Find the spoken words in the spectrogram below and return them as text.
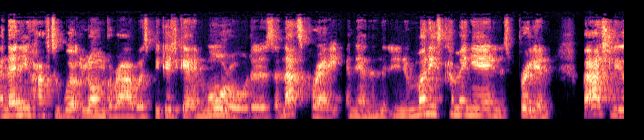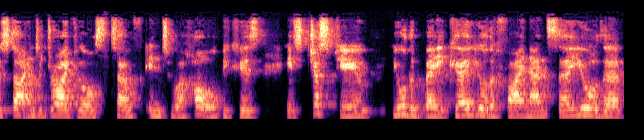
And then you have to work longer hours because you're getting more orders and that's great. And then you know money's coming in it's brilliant. But actually you're starting to drive yourself into a hole because it's just you you're the baker you're the financer you're the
